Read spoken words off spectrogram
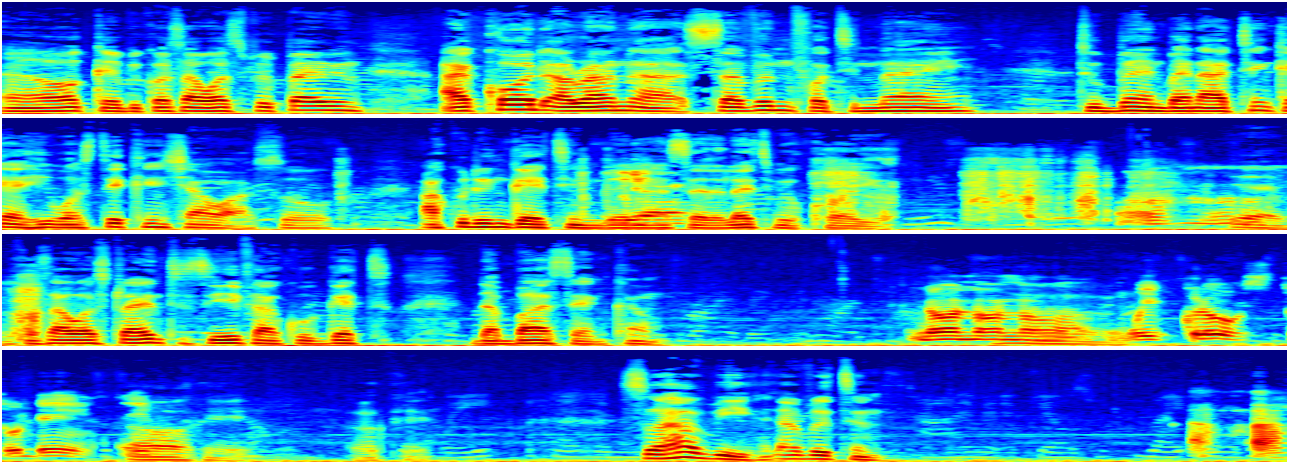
Uh, okay, because I was preparing. I called around uh, 7.49 to Ben, but I think uh, he was taking shower, so I couldn't get him. Then I said, let me call you. Mhm. Yeah, because I was trying to see if I could get the bus and come. No, no, no. Oh. We close today. Oh, okay, okay. So, how be everything? Uh,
